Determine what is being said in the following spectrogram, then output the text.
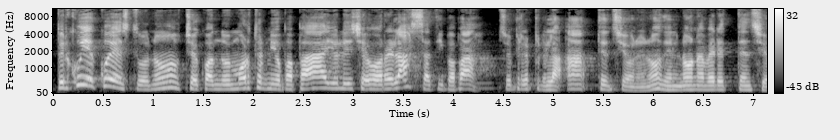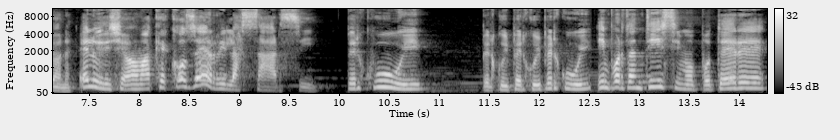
Per cui è questo, no? Cioè quando è morto il mio papà io gli dicevo rilassati papà, sempre la attenzione, no? Del non avere tensione. E lui diceva ma che cos'è rilassarsi? Per cui, per cui, per cui, per cui, importantissimo poter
